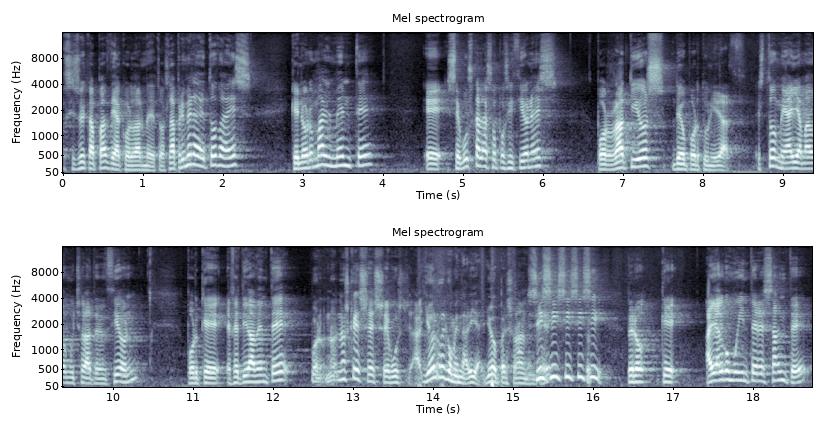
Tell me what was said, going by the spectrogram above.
si soy capaz de acordarme de todas. La primera de todas es que normalmente eh, se buscan las oposiciones por ratios de oportunidad. Esto me ha llamado mucho la atención porque efectivamente... Bueno, no, no es que se, se busque... Yo recomendaría, yo personalmente... Sí, sí, sí, sí, sí, pero que hay algo muy interesante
